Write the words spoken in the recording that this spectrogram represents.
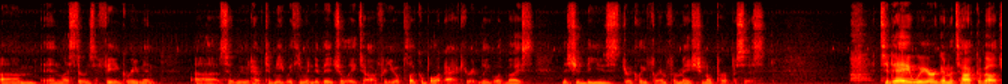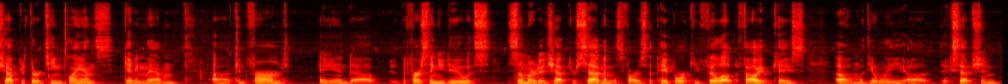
um, unless there is a fee agreement. Uh, so we would have to meet with you individually to offer you applicable and accurate legal advice. This should be used strictly for informational purposes. Today we are going to talk about Chapter 13 plans, getting them uh, confirmed, and uh, the first thing you do, it's similar to Chapter 7 as far as the paperwork you fill out to file your case um, with the only uh, exception,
